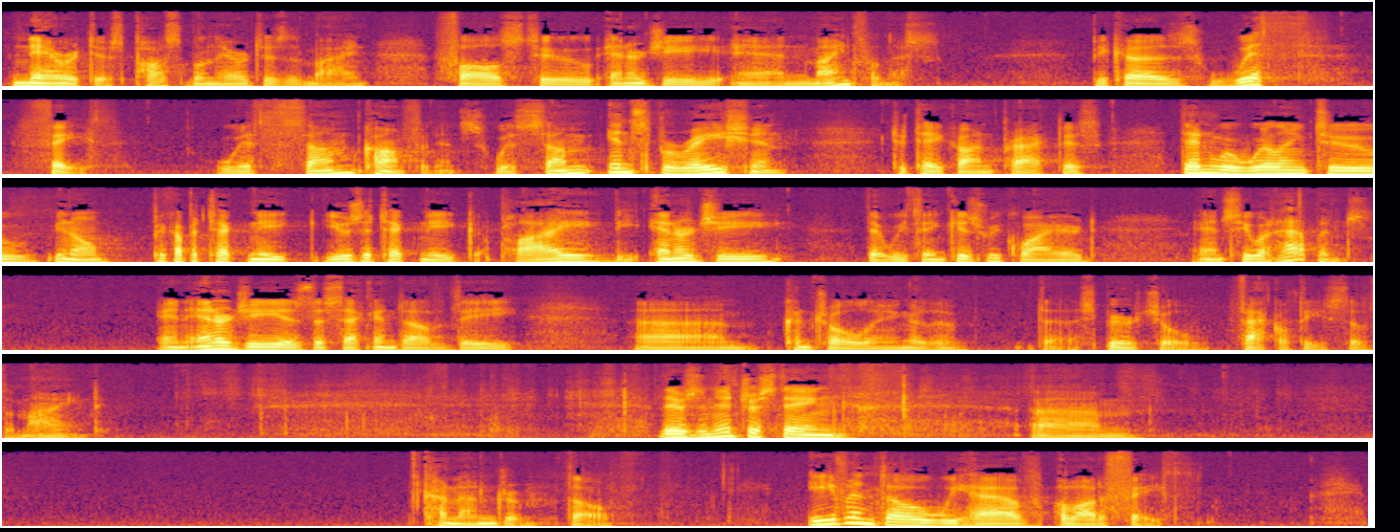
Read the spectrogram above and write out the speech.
narratives, possible narratives of mind, falls to energy and mindfulness. Because with faith, with some confidence, with some inspiration to take on practice, then we're willing to, you know, pick up a technique, use a technique, apply the energy that we think is required, and see what happens. And energy is the second of the um, controlling or the, the spiritual faculties of the mind. There's an interesting um, conundrum, though. Even though we have a lot of faith,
